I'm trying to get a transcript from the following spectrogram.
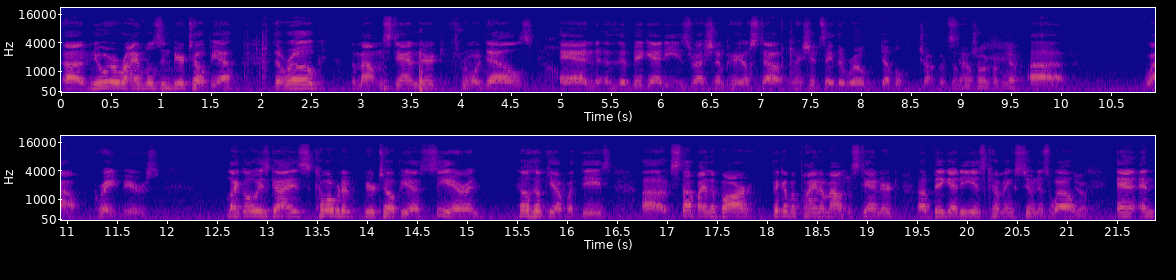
uh, newer arrivals in Beertopia: the Rogue, the Mountain Standard from Odell's, and the Big Eddy's Russian Imperial Stout, and I should say the Rogue Double Chocolate Double Stout. chocolate, yeah. Uh, wow, great beers. Like always, guys, come over to Beertopia, see Aaron. He'll hook you up with these. Uh, stop by the bar, pick up a pint of Mountain Standard. Uh, Big Eddy is coming soon as well. Yep. And, and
